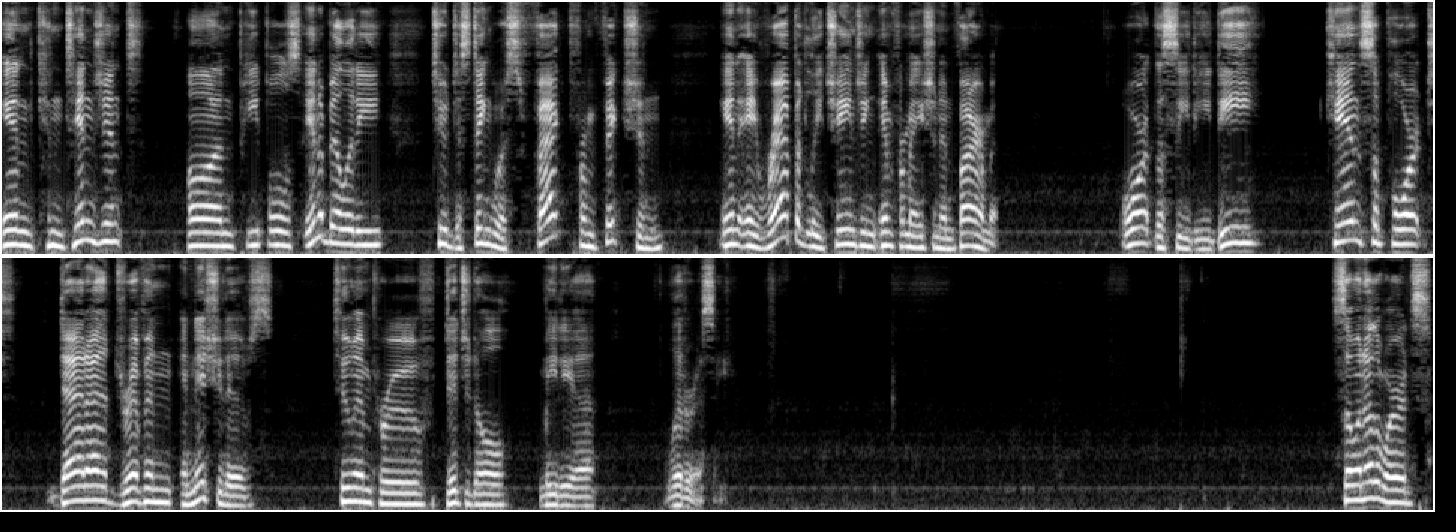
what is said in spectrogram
in contingent on people's inability to distinguish fact from fiction in a rapidly changing information environment, or the CDD, can support data driven initiatives to improve digital media literacy. So, in other words,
